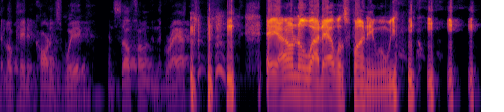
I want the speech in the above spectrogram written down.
They located Carlee's wig and cell phone in the grass hey, I don't know why that was funny when we.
